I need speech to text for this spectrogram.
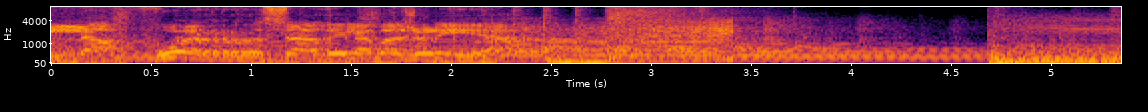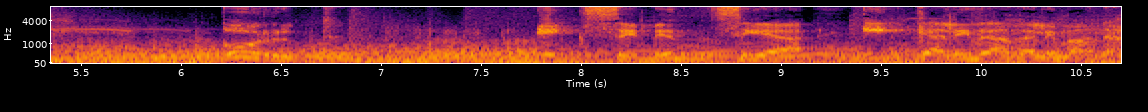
La fuerza de la mayoría. Burt. Excelencia y calidad alemana.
